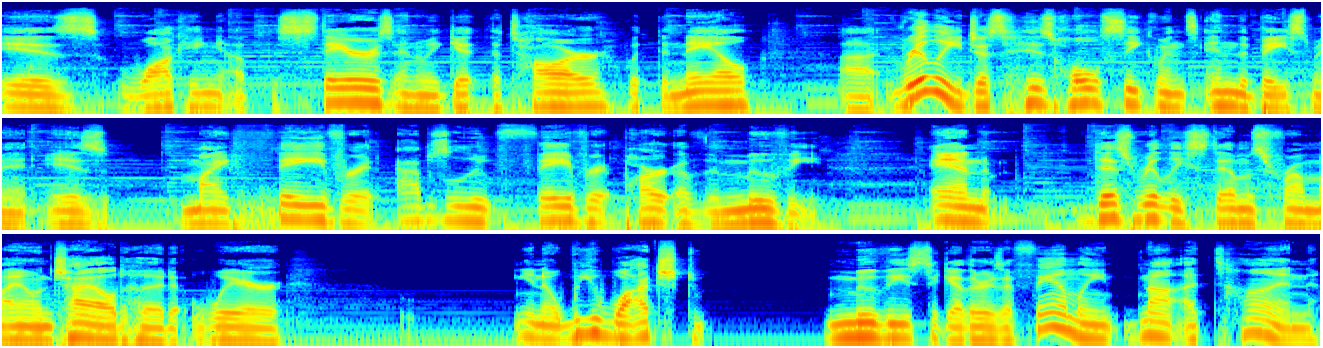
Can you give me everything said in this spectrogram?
is walking up the stairs and we get the tar with the nail. Uh, really, just his whole sequence in the basement is my favorite, absolute favorite part of the movie. And this really stems from my own childhood where, you know, we watched movies together as a family, not a ton,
